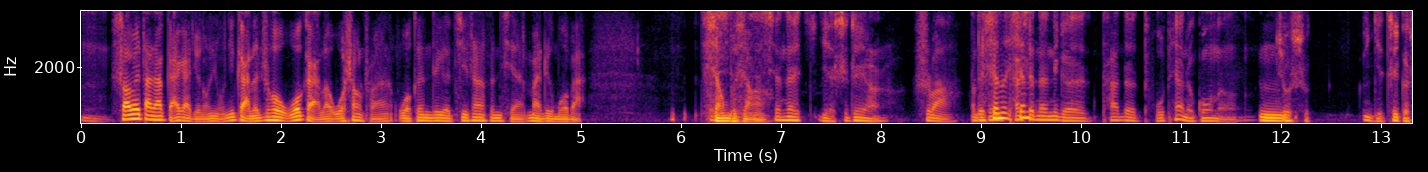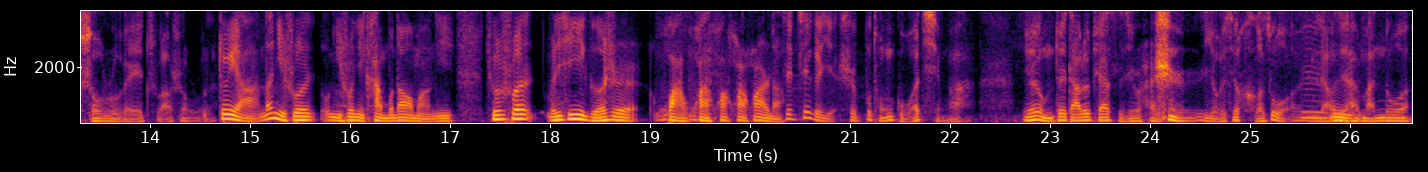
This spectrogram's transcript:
嗯，稍微大家改改就能用。你改了之后，我改了，我上传，我跟这个金山分钱卖这个模板，香不香啊？现在也是这样。是吧？啊，对，现在现现在那个它的图片的功能，嗯，就是以这个收入为主要收入的。对呀、那你说你说你看不到吗？你就是说文心一格是画画画画画的，这这个也是不同国情啊，因为我们对 WPS 就是还是 有一些合作，嗯了解还蛮多。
